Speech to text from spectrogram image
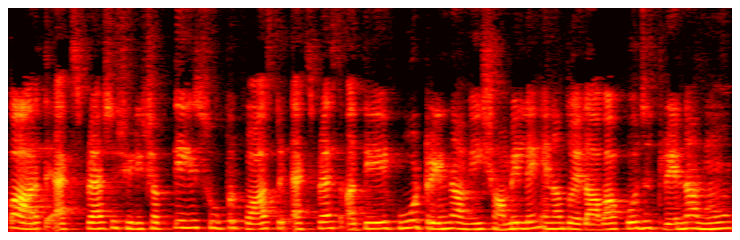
Bharat express, Shri Shakti, superfast express ਅਤੇ ਹੋਰ ਟ੍ਰੇਨਾਂ ਵੀ ਸ਼ਾਮਿਲ ਨੇ। ਇਹਨਾਂ ਤੋਂ ਇਲਾਵਾ ਕੁਝ ਟ੍ਰੇਨਾਂ ਨੂੰ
